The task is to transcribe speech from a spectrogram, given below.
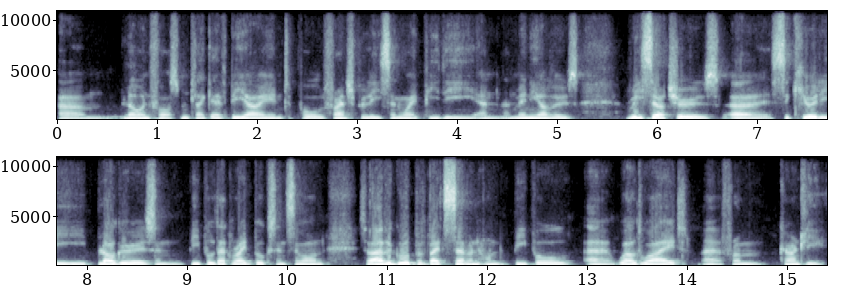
um, law enforcement like FBI, Interpol, French police, NYPD, and, and many others, researchers, uh, security bloggers, and people that write books and so on. So I have a group of about 700 people uh, worldwide uh, from currently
